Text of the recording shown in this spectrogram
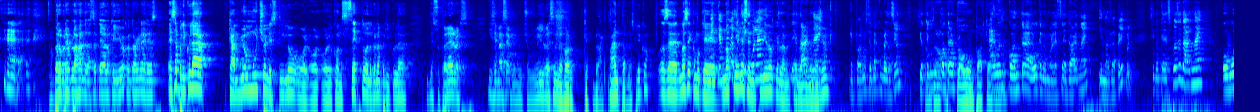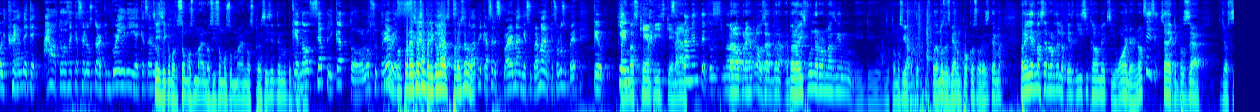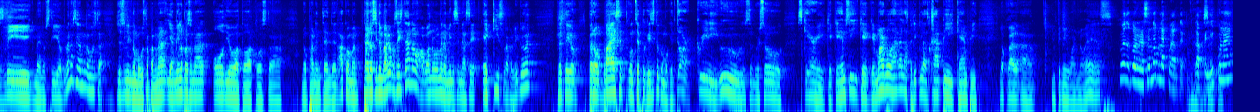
Pero por ejemplo, ajá, de la estrategia, lo que yo iba con Dark Knight es. Esa película cambió mucho el estilo o, o- o el concepto de lo que es una película de superhéroes. Y se me hace mucho, mil veces mejor que Black Panther, ¿me explico? O sea, no sé, como que no tiene sentido que la, que la nominación. Knight, que podemos tener una conversación. Yo tengo un contra todo un podcast, algo en contra, algo que me molesta de Dark Knight y no es la película, sino que después de Dark Knight hubo el trend de que ah todos hay que hacerlos dark and gritty, hay que hacerlos Sí, sí, como que somos malos y somos humanos, pero sí, sí entiendo tu que punto. no se aplica a todos los superhéroes. por- por eso hacen películas, por eso- de aplicarse al Spider-Man y a Superman, que son los super que Son ¿quién- más campies que nada. Exactamente, entonces no Pero, por ejemplo, o sea, pero, pero ahí fue un error más bien, y, y nos, podemos, nos podemos desviar un poco sobre ese tema, pero ahí es más error de lo que es DC Comics y Warner, ¿no? Sí, sí. O sea, de que, pues, o sea, Justice League, Man of Steel, Man of Steel mí me gusta, Justice League no me gusta para nada, y a mí en lo personal odio a toda costa, no pun intended, Aquaman. Pero, sin embargo, pues ahí está, ¿no? A Wonder Woman a mí se me hace X la película. Entonces te digo, pero va ese concepto que dices tú como que dark, gritty, uh, so- we're so scary, que, que MC, que, que Marvel haga las películas happy y campy, lo cual ah, Infinity War no es. Bueno, pero regresando a Black Panther, la exacto. película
